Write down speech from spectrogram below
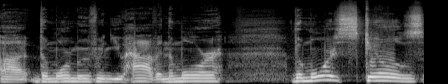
Uh, the more movement you have, and the more the more skills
